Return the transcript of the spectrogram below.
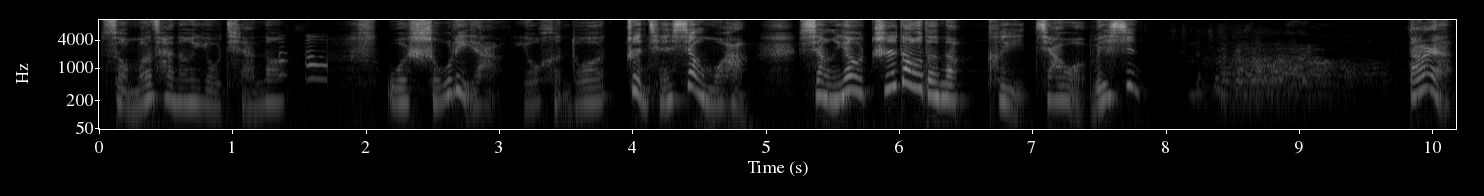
怎么才能有钱呢？我手里呀有很多赚钱项目哈，想要知道的呢可以加我微信。当然，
